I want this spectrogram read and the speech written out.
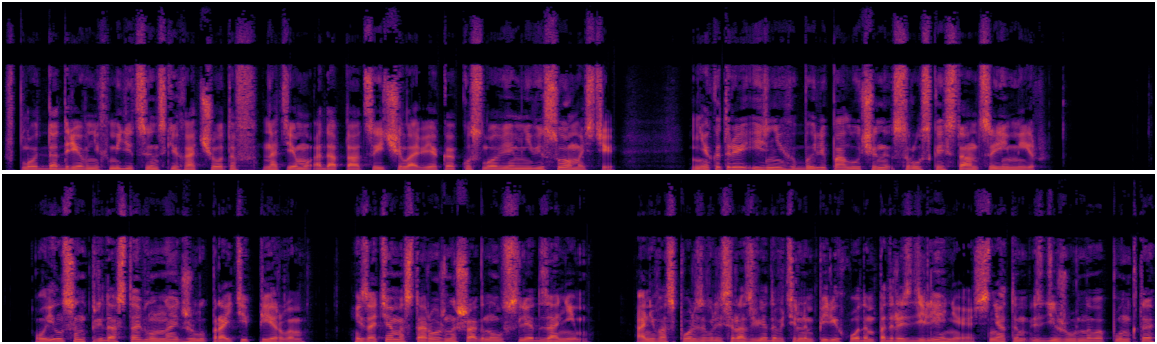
вплоть до древних медицинских отчетов на тему адаптации человека к условиям невесомости. Некоторые из них были получены с русской станции Мир. Уилсон предоставил Найджелу пройти первым и затем осторожно шагнул вслед за ним. Они воспользовались разведывательным переходом подразделения, снятым с дежурного пункта,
